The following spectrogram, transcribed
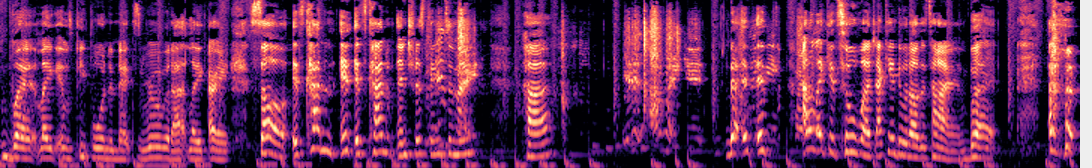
But like it was people in the next room and I like all right. So it's kind of it, it's kind of interesting to me. nice. Huh? It is, I like it. That- it- it- I don't like it too much. I can't do it all the time, but it,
